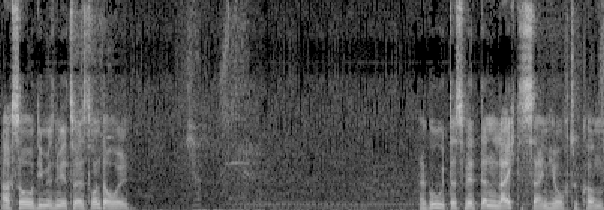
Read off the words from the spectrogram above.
Ach so, die müssen wir zuerst runterholen. Na gut, das wird dann leichtes sein, hier hochzukommen.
